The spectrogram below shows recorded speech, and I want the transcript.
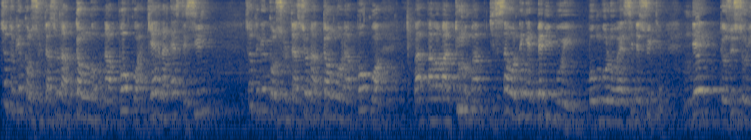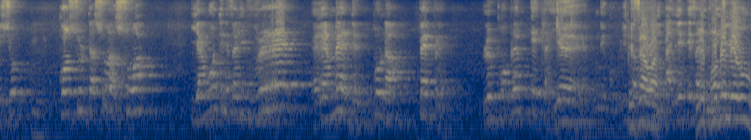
soki toke consultation na ntongo na pokwa guerre na este sili soki toke consultation na ntongo na pokwa bamatru kisasa oyo ndenge bebi boye bongolo ainsi de suite nde tozwi solution. Consultation en soi yango te ezali vrai remède mpona peuple le problème est ailleurs. Le problème est où?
